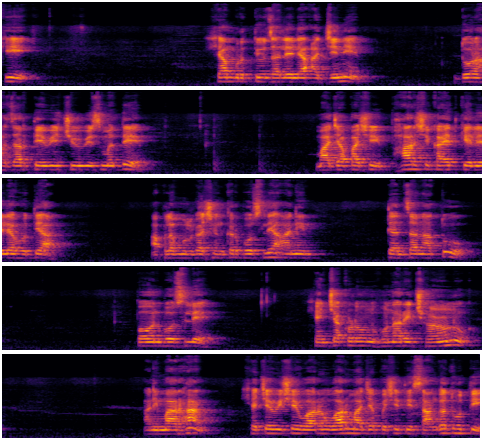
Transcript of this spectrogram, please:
की ह्या मृत्यू झालेल्या आजीने दोन हजार तेवीस चोवीसमध्ये माझ्यापाशी फार शिकायत केलेल्या होत्या. आपला मुलगा शंकर भोसले आणि त्यांचा नातू पवन भोसले ह्यांच्याकडून होणारी छळवणूक आणि मारहाण ह्याच्याविषयी वारंवार माझ्यापाशी ती सांगत होती.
